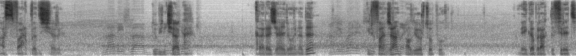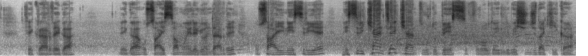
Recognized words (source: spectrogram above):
Az farkla dışarı. Dubinçak Karaca ile oynadı. İrfan Can alıyor topu. Vega bıraktı Fred. Tekrar Vega. Vega Osayi Samuel'e gönderdi. Osayi Nesri'ye. Nesri Kent'e. Kent vurdu. 5-0 oldu 55. dakika.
